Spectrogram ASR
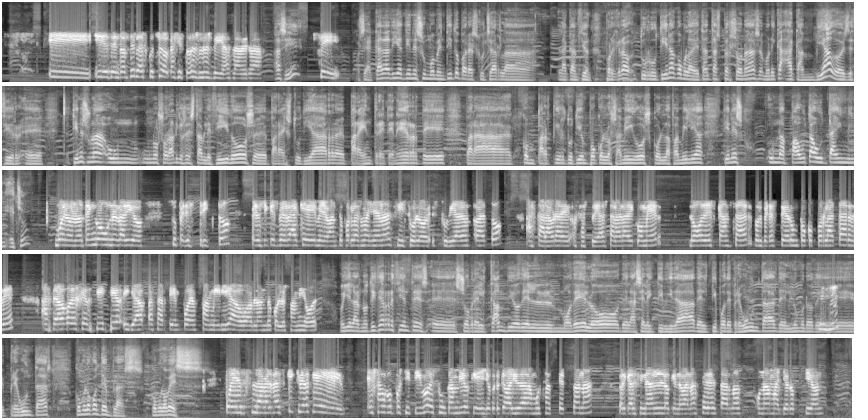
Y, desde entonces la escucho casi todos los días, la verdad. ¿Ah, sí? Sí. O sea, cada día tienes un momentito para escuchar la, canción. Porque claro, tu rutina, como la de tantas personas, Mónica, ha cambiado. Es decir, eh, tienes una, unos horarios establecidos eh, para estudiar, eh, para entretenerte, para compartir tu tiempo con los amigos, con la familia. ¿Tienes una pauta, un timing hecho? Bueno, no tengo un horario súper estricto, pero sí que es verdad que me levanto por las mañanas y suelo estudiar un rato hasta la hora de, o sea, estudiar hasta la hora de comer luego descansar, volver a estudiar un poco por la tarde, hacer algo de ejercicio y ya pasar tiempo en familia o hablando con los amigos. Oye, las noticias recientes eh, sobre el cambio del modelo, de la selectividad, del tipo de preguntas, del número de preguntas, ¿cómo lo contemplas? ¿Cómo lo ves? Pues la verdad es que creo que es algo positivo, es un cambio que yo creo que va a ayudar a muchas personas, porque al final lo que nos van a hacer es darnos una mayor opción,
